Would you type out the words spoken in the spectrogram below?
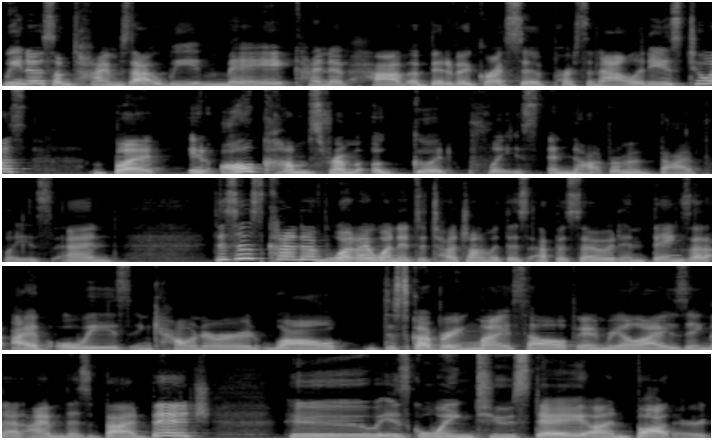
We know sometimes that we may kind of have a bit of aggressive personalities to us, but it all comes from a good place and not from a bad place. And this is kind of what I wanted to touch on with this episode and things that I've always encountered while discovering myself and realizing that I'm this bad bitch who is going to stay unbothered.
